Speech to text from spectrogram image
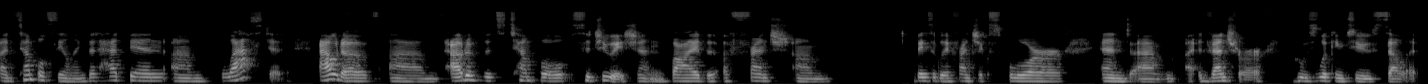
a temple ceiling that had been um, blasted out of um, out of this temple situation by the, a French, um, basically a French explorer and um, adventurer who was looking to sell it.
